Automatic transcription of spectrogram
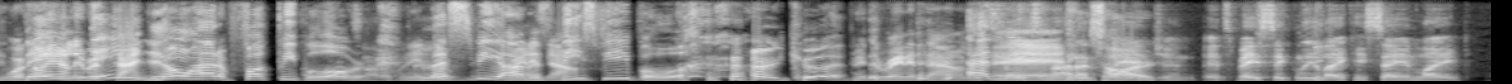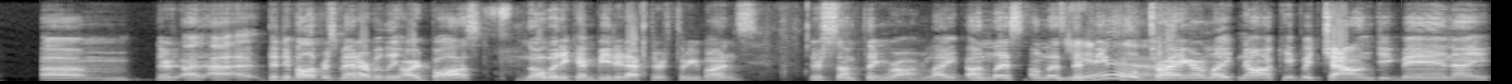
we're they, going a little bit they tangent. know how to fuck people over not a We need thing. let's be honest these people are good We need to rain it down. And make Eh, it not a things hard. tangent. It's basically like he's saying like um there uh, uh, the developers made a really hard boss. Nobody can beat it after 3 months. There's something wrong. Like mm. unless unless the Yeah. people trying are like, "No, keep it challenging, man." I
